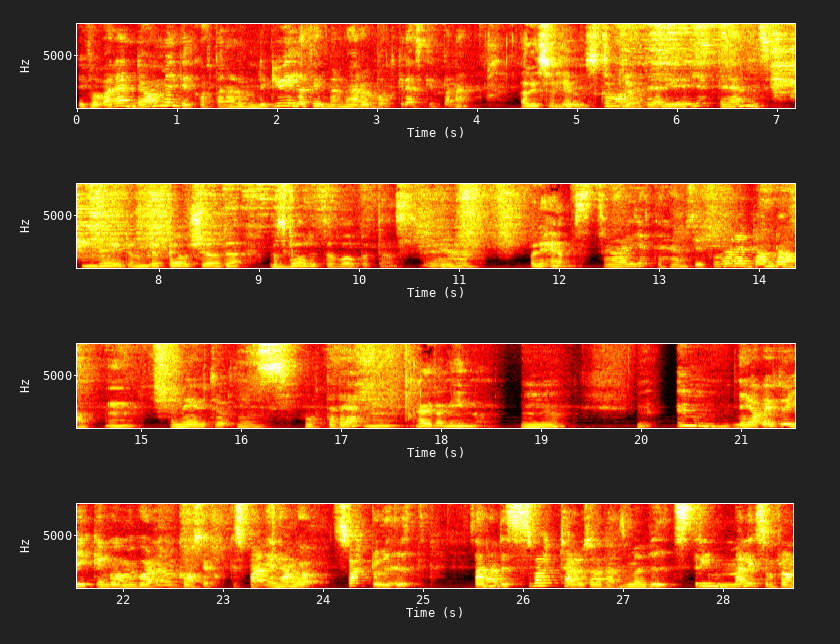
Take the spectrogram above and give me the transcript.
Vi får vara rädda om igelkottarna. De ligger ju illa till med de här robotgräsklipparna. Ja, det är så ju hemskt tycker skadade. jag. Det är ju jättehemskt. Det är det. De blir påkörda och skadade av robotens. Eh, Och det är hemskt. Ja, jättehemskt. Vi får vara rädda om dem. Mm. De är utrotningshotade. Mm. Redan innan. När jag var ute och gick en gång med vår amerikanska cockerspaniel, han var svart och vit. Så han hade svart här och så hade han som en vit strimma liksom från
